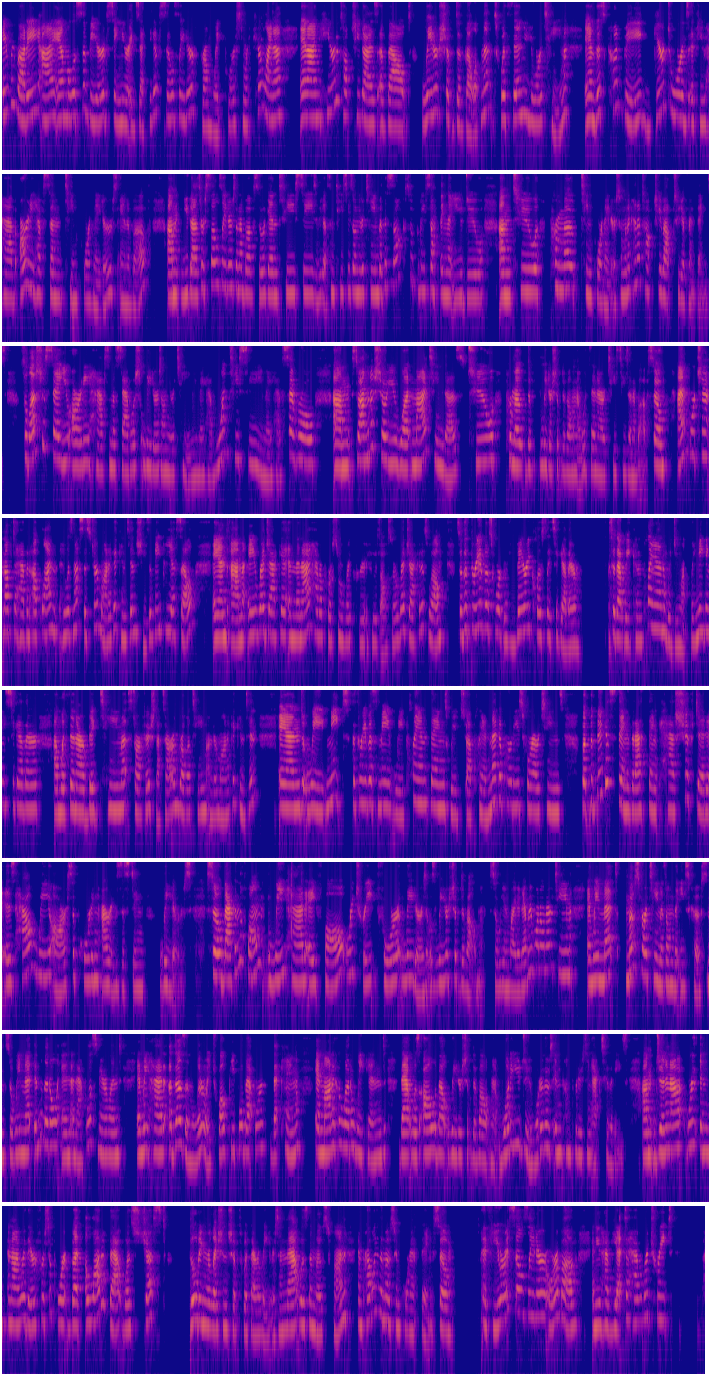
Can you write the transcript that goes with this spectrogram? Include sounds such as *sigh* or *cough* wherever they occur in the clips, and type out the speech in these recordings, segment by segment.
Hey, everybody. I am Melissa Beard, Senior Executive Sales Leader from Wake Forest, North Carolina, and I'm here to talk to you guys about leadership development within your team. And this could be geared towards if you have already have some team coordinators and above. Um, you guys are sales leaders and above. So again, TCs, if you got some TCs on your team, but this is also could be something that you do um, to promote team coordinators. So I'm going to kind of talk to you about two different things. So let's just say you already have some established leaders on your team. You may have one TC, you may have several. Um, so I'm going to show you what my team does to promote the leadership development within our TCs and above. So I'm fortunate enough to have an upline who is my sister, Monica Kenton. She's a VPSL, and I'm a red jacket. And then I have a personal recruit who's also a red jacket as well. So the three of us work very closely together so that we can plan. We do monthly meetings together um, within our big team, Starfish. That's our umbrella team under Monica Kenton. And we meet, the three of us meet, we plan things, we uh, plan mega parties for our teams. But the biggest thing that I think has shifted is how we are supporting our existing leaders. So back in the fall, we had a fall retreat for leaders. It was leadership development. So we invited everyone on our team and we met, most of our team is on the East Coast. And so we met in the middle in Annapolis, Maryland, and we had a dozen, literally 12 people that were that came. And Monica led a weekend that was all about leadership development. What do you do? What are those income producing activities? Um, Jen and I were and, and I were there for support, but a lot of that was just building relationships with our leaders. And that was the most fun and probably the most important thing. So if you're a sales leader or above and you have yet to have a retreat,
